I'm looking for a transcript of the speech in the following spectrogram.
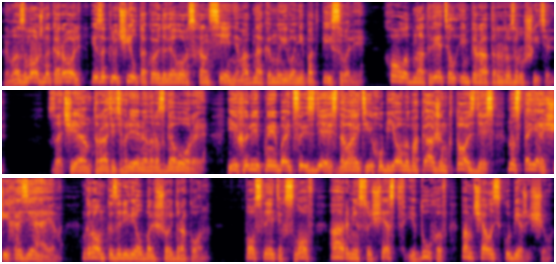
«Возможно, король и заключил такой договор с Хансенем, однако мы его не подписывали», – холодно ответил император-разрушитель. «Зачем тратить время на разговоры? Их элитные бойцы здесь, давайте их убьем и покажем, кто здесь настоящий хозяин», – громко заревел большой дракон. После этих слов армия существ и духов помчалась к убежищу.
